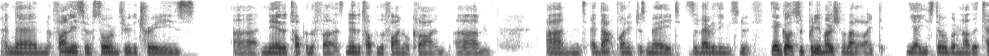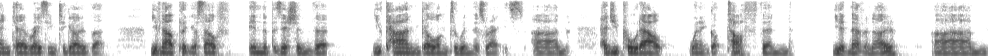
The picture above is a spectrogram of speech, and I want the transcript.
and then finally, sort of saw him through the trees uh, near the top of the first, near the top of the final climb. Um, and at that point, it just made sort of everything sort of yeah, got sort of pretty emotional about it. Like, yeah, you've still got another 10k of racing to go, but you've now put yourself in the position that you can go on to win this race. Um, had you pulled out when it got tough, then you'd never know. Um,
